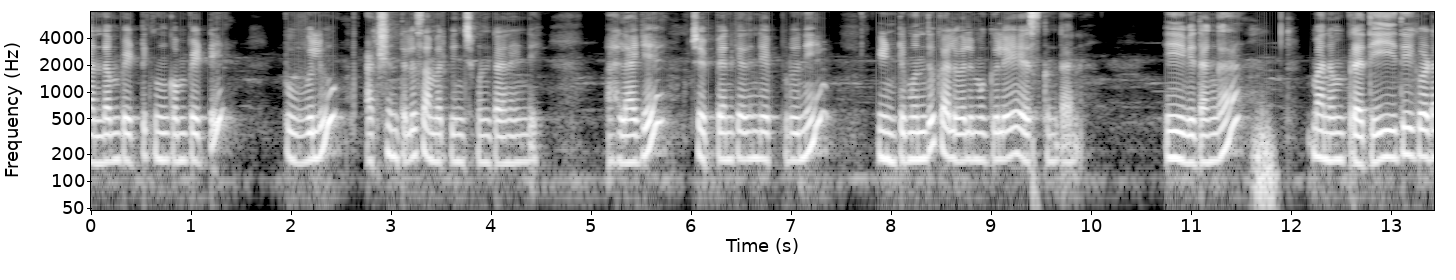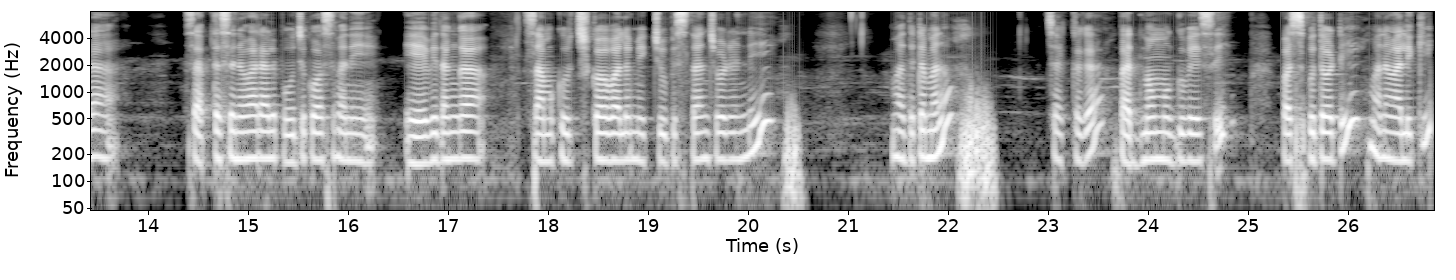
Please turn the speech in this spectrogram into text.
గంధం పెట్టి కుంకుమ పెట్టి పువ్వులు అక్షంతలు సమర్పించుకుంటానండి. అలాగే చెప్పాను కదండి ఎప్పుడూని ఇంటి ముందు కలువల ముగ్గులే వేసుకుంటాను. ఈ విధంగా మనం ప్రతీది కూడా సప్త శనివారాల పూజ కోసమని ఏ విధంగా సమకూర్చుకోవాలో మీకు చూపిస్తాను చూడండి. మొదట మనం చక్కగా పద్మం ముగ్గు వేసి పసుపుతోటి మనం అలికి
